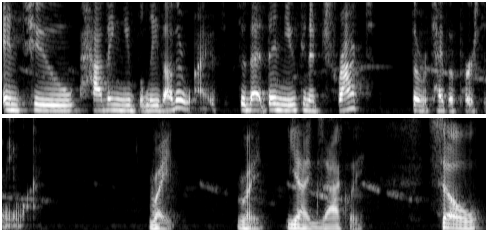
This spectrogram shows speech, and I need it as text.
into having you believe otherwise so that then you can attract the type of person you want. Right. Right. Yeah, exactly. So,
